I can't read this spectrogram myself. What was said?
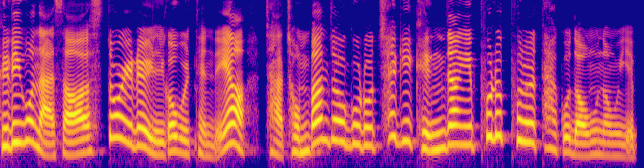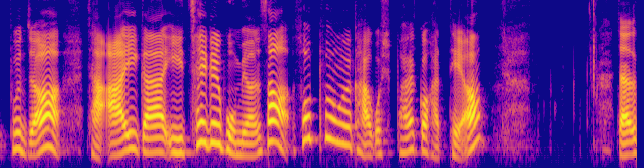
그리고 나서 스토리를 읽어볼 텐데요. 자, 전반적으로 책이 굉장히 푸릇푸릇하고 너무너무 예쁘죠? 자, 아이가 이 책을 보면서 소풍을 가고 싶어 할 것 같아요. 자,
